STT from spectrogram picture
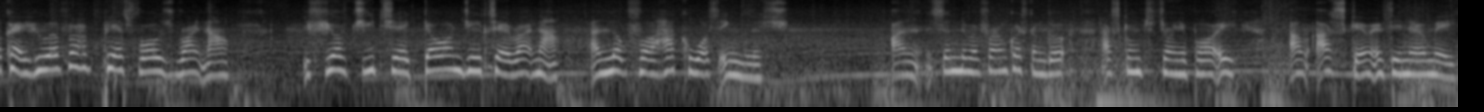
Okay, whoever has PS4s right now, if you have GTA, go on GTA right now and look for Hacker What's English. And send him a friend request and go ask him to join your party. And ask him if they know me.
